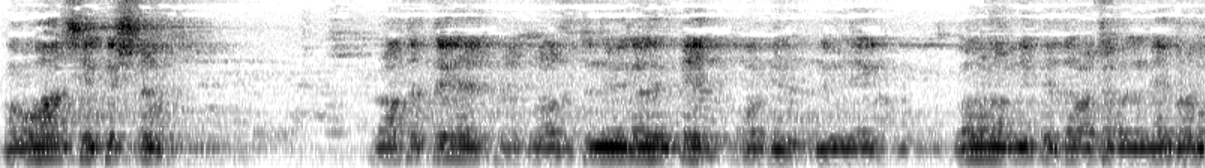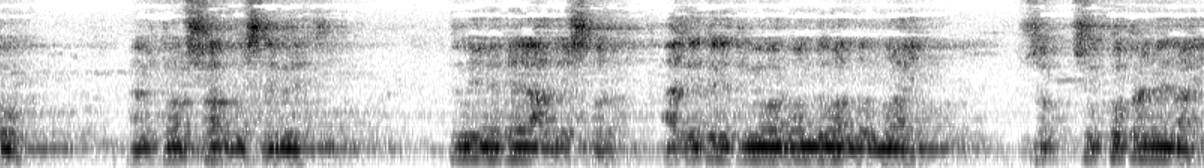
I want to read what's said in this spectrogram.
ভগবান শ্রীকৃষ্ণ রথের থেকে রথতে নেমে গেলেন কে? অর্জুন। নেমে যে গৌরবনী কৃতবাচ্চা বললেন হে প্রভু, আমি তোমার সব বুঝতে পেরেছি। তুমি এটা আদেশ করো। আজকে থেকে তুমি আমার বন্ধু বান্ধব নয় সূক্ষ্ম প্রেমে নয়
